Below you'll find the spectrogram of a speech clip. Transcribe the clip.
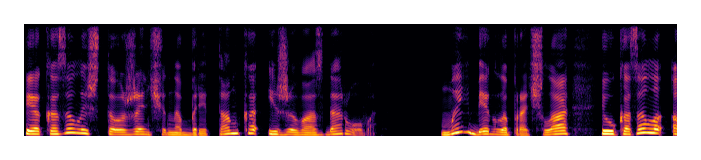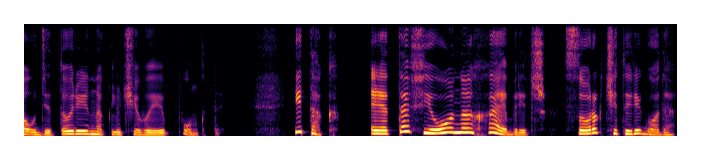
и оказалось, что женщина-британка и жива-здорова. Мэй бегло прочла и указала аудитории на ключевые пункты. Итак, это Фиона Хайбридж, 44 года.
